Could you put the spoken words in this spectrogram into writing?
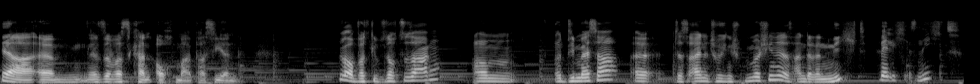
Ja, ähm, sowas kann auch mal passieren. Ja, was gibt's noch zu sagen? Ähm, die Messer, äh, das eine tue ich in die Spülmaschine, das andere nicht. Welches nicht?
